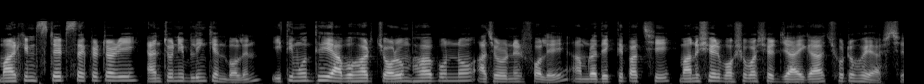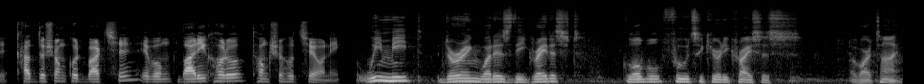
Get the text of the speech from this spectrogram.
মার্কিন স্টেট সেক্রেটারি অ্যান্টনি ব্লিংকেন বলেন, ইতিমধ্যেই আবহাওয়ার চরম ভাবাপন্ন আচরণের ফলে আমরা দেখতে পাচ্ছি মানুষের বসবাসের জায়গা ছোট হয়ে আসছে খাদ্য সংকট বাড়ছে এবং বাড়িঘরও ধ্বংস হচ্ছে অনেক We meet during what is the greatest global food security crisis of our time.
